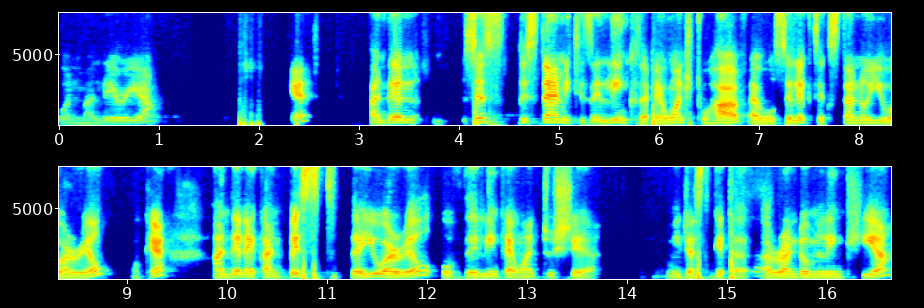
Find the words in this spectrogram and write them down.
on malaria. Okay, And then since this time it is a link that I want to have, I will select external URL, okay? And then I can paste the URL of the link I want to share. Let me just get a, a random link here.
